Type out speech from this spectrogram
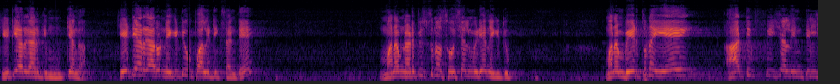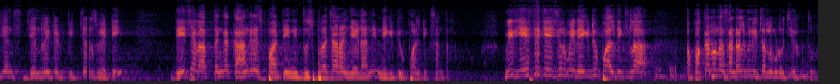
కేటీఆర్ గారికి ముఖ్యంగా. కేటీఆర్ గారు నెగిటివ్ పాలిటిక్స్ అంటే మనం నడిపిస్తున్న సోషల్ మీడియా నెగిటివ్. మనం పెడుతున్న ఏ ఆర్టిఫిషియల్ ఇంటెలిజెన్స్ జనరేటెడ్ పిక్చర్స్ పెట్టి దేశవ్యాప్తంగా కాంగ్రెస్ పార్టీని దుష్ప్రచారం చేయడాన్ని నెగిటివ్ పాలిటిక్స్ అంటారు. మీరు చేస్తే చేసిరు మీ నెగిటివ్ పాలిటిక్స్లా ఆ పక్కన ఉన్న సెంట్రల్ మినిస్టర్లు కూడా వచ్చి ఇరుకుతారు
